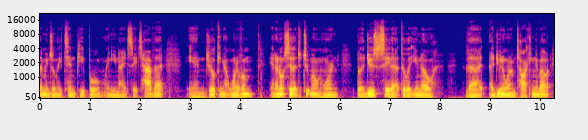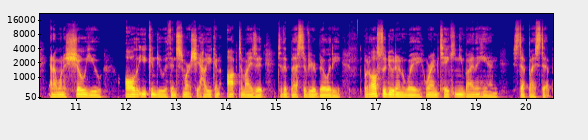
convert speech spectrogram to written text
that means only 10 people in the United States have that. And you're looking at one of them. And I don't say that to toot my own horn, but I do say that to let you know that I do know what I'm talking about. And I want to show you all that you can do within Smartsheet, how you can optimize it to the best of your ability, but also do it in a way where I'm taking you by the hand step by step.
